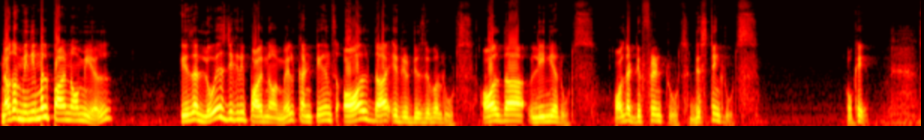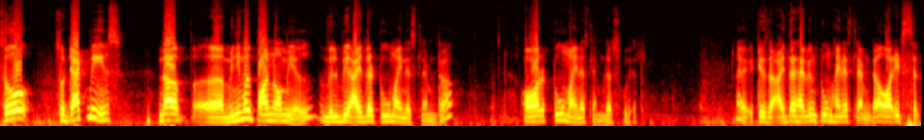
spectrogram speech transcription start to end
Now, the minimal polynomial is a lowest degree polynomial contains all the irreducible roots, all the linear roots, all the different roots, distinct roots. Okay. So, so that means the uh, minimal polynomial will be either 2 minus lambda or 2 minus lambda square. It is either having 2 minus lambda or itself.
